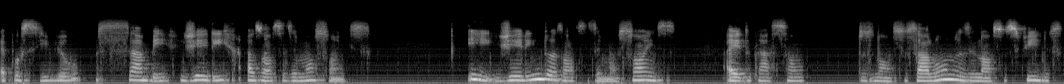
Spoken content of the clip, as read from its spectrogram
é possível saber gerir as nossas emoções. E, gerindo as nossas emoções, a educação dos nossos alunos e nossos filhos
